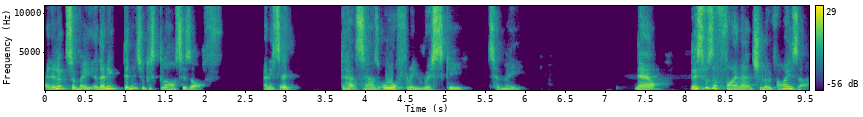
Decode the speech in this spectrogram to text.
And he looked at me, and then he then he took his glasses off, and he said, "That sounds awfully risky to me." Now, this was a financial advisor.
